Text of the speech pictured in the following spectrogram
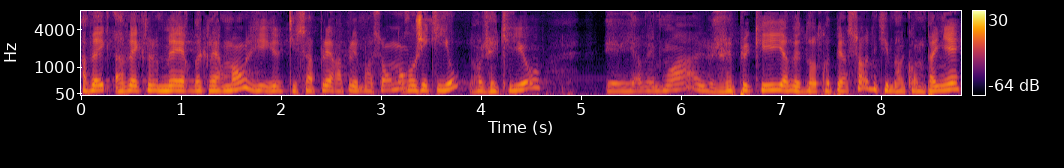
avec, avec le maire de Clermont, qui, s'appelait, rappelez-moi son nom. Roger Quillot. Roger Quillot. Et il y avait moi, je ne sais plus qui, il y avait d'autres personnes qui m'accompagnaient.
